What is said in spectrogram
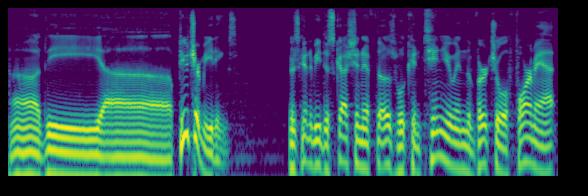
Uh, the uh, future meetings. There's going to be discussion if those will continue in the virtual format.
